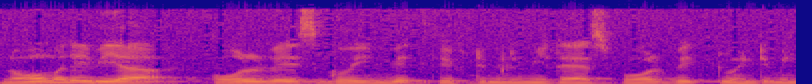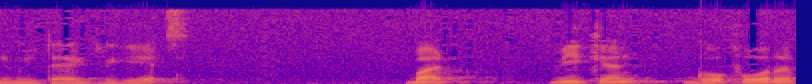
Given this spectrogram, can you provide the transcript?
normally we are always going with 50 millimeter asphalt with 20 millimeter aggregates. But we can go for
